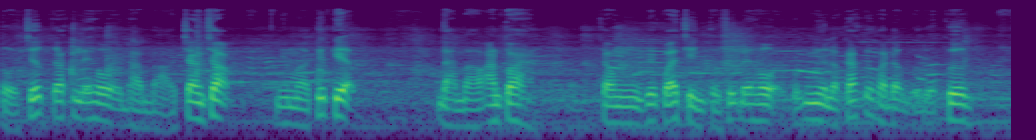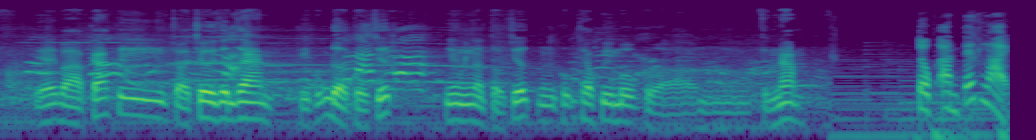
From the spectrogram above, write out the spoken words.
Tổ chức các lễ hội đảm bảo trang trọng nhưng mà tiết kiệm, đảm bảo an toàn trong cái quá trình tổ chức lễ hội cũng như là các cái hoạt động của địa phương. Thế và các cái trò chơi dân gian thì cũng được tổ chức nhưng tổ chức cũng theo quy mô của từng năm. Tục ăn Tết lại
